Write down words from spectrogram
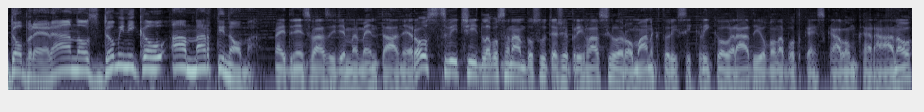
Dobré ráno s Dominikou a Martinom. Aj dnes vás ideme mentálne rozcvičiť, lebo sa nám do súťaže prihlásil Roman, ktorý si klikol radiovlna.sk lomka ráno.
